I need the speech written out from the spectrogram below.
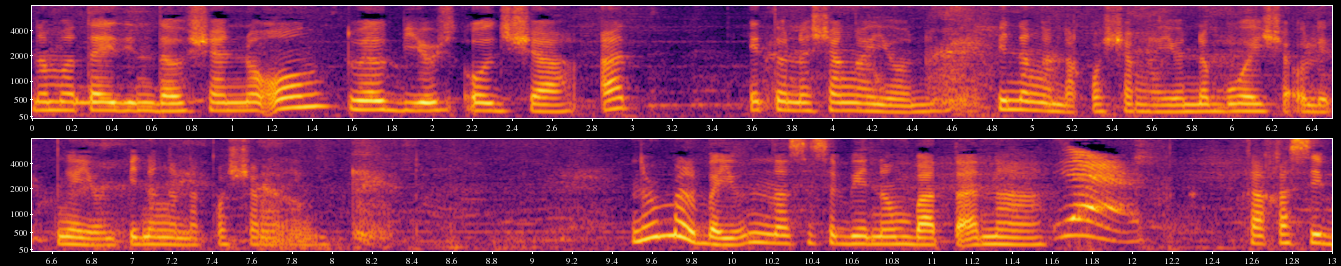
namatay din daw siya noong 12 years old siya at ito na siya ngayon. Pinanganak ko siya ngayon. Nabuhay siya ulit ngayon. Pinanganak ko siya ngayon. Normal ba yun? Nasasabihin ng bata na kaka 7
